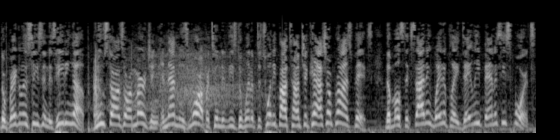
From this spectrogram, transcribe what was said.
The regular season is heating up. New stars are emerging and that means more opportunities to win up to 25 times your cash on prize picks. The most exciting way to play daily fantasy sports.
